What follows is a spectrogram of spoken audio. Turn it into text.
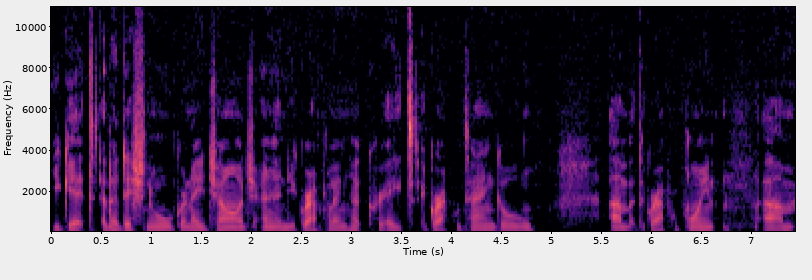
you get an additional grenade charge, and your grappling hook creates a grapple tangle um, at the grapple point. Um,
